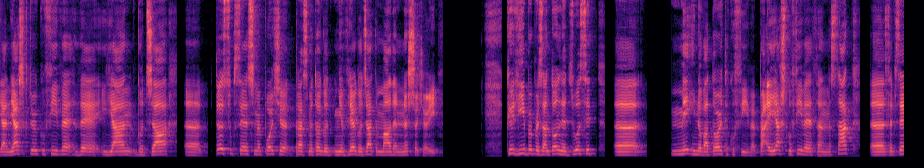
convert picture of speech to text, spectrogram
janë jashtë këtyre kufijve dhe janë goxha e, të suksesshme, por që transmetojnë një vlerë goxha të madhe në shoqëri. Ky libër prezanton lexuesit e, me inovatorët e kufijve, pra e jashtë kufijve e thënë më saktë, sepse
